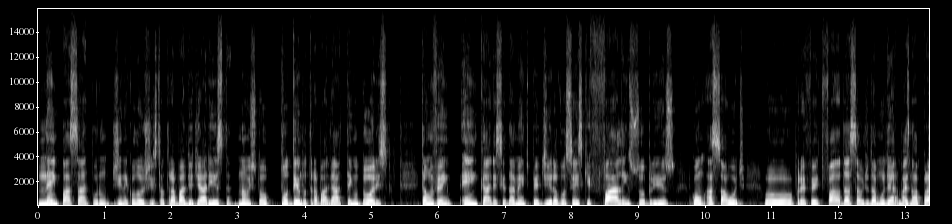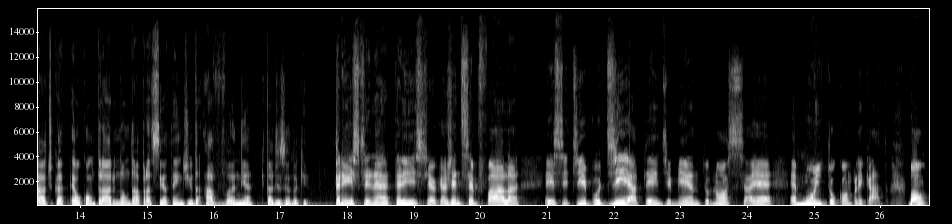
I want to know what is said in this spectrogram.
nem passar por um ginecologista. Eu trabalho de diarista, não estou podendo trabalhar, tenho dores, então venho encarecidamente pedir a vocês que falem sobre isso com a saúde. O prefeito fala da saúde da mulher, mas na prática é o contrário, não dá para ser atendida a Vânia que está dizendo aqui. Triste, né? Triste. É o que a gente sempre fala esse tipo de atendimento, nossa, é, é muito complicado. Bom,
